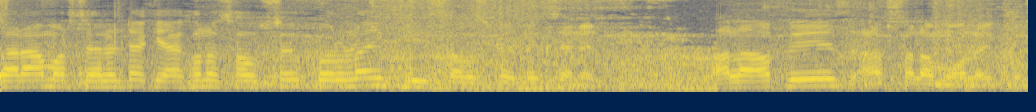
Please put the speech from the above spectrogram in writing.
যারা আমার চ্যানেলটাকে এখনও সাবস্ক্রাইব করো নাই প্লিজ সাবস্ক্রাইব চ্যানেল আল্লাহ হাফেজ, আসসালামু আলাইকুম।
